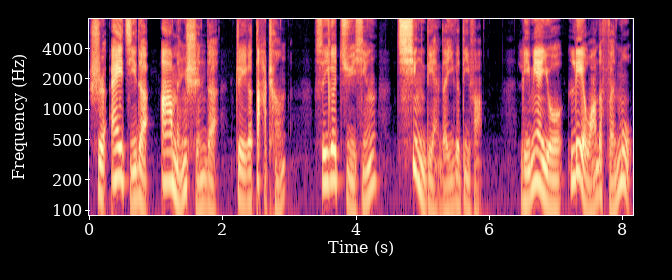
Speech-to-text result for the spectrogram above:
是埃及的阿门神的这个大城，是一个举行。”庆典的一个地方，里面有列王的坟墓、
